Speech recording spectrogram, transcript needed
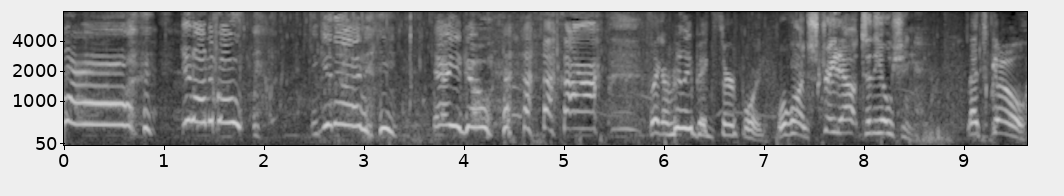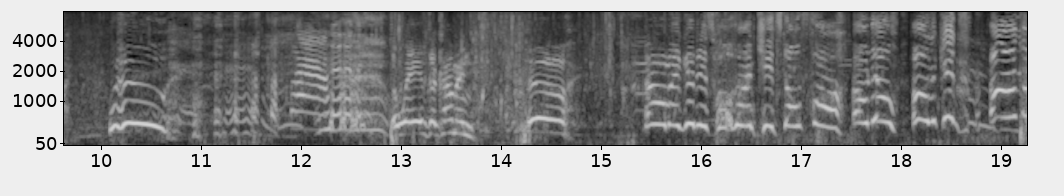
Oh, get on the boat. Get on. There you go. it's like a really big surfboard. We're going straight out to the ocean. Let's go. Woohoo! the waves are coming. Oh. oh my goodness, hold on kids, don't fall. Oh no, oh the kids, oh no.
